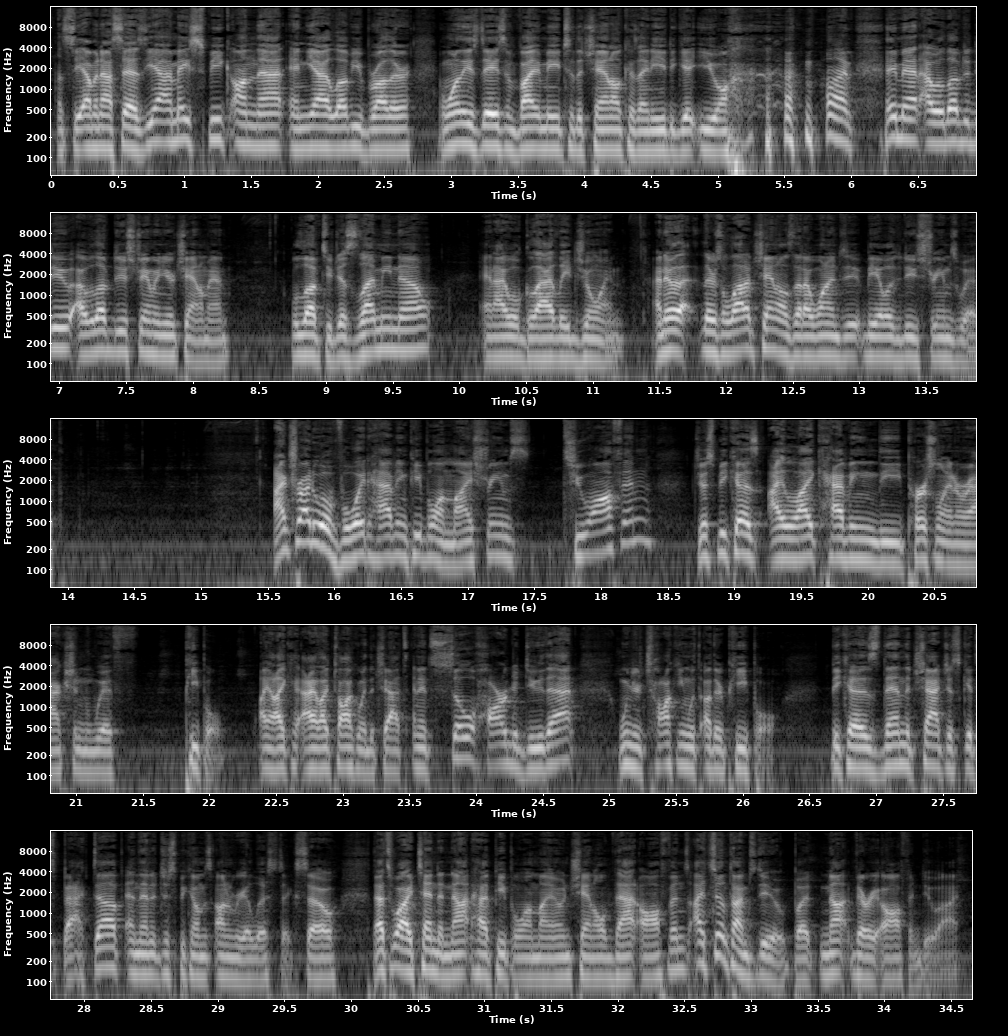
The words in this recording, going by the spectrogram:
Let's see. Abinah says, "Yeah, I may speak on that, and yeah, I love you, brother. And one of these days, invite me to the channel because I need to get you on. hey, man, I would love to do. I would love to do a stream on your channel, man. Would love to. Just let me know and I will gladly join. I know that there's a lot of channels that I wanted to be able to do streams with. I try to avoid having people on my streams too often just because I like having the personal interaction with people. I like I like talking with the chats and it's so hard to do that when you're talking with other people because then the chat just gets backed up and then it just becomes unrealistic. So that's why I tend to not have people on my own channel that often. I sometimes do, but not very often do I.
